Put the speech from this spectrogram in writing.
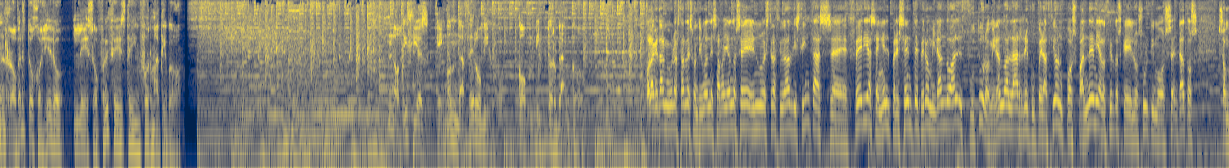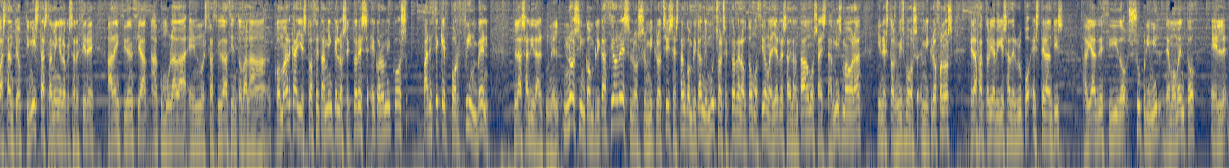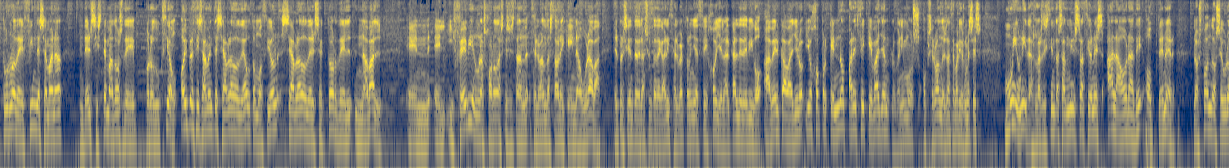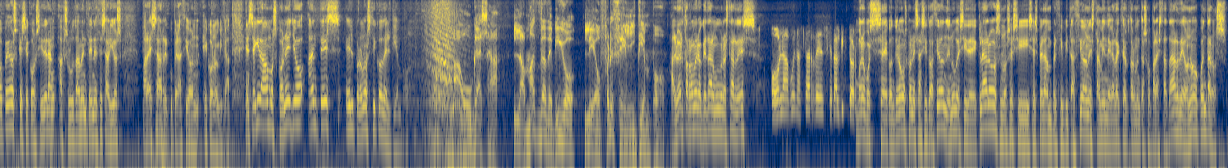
Roberto Joyero les ofrece este informativo. Noticias en Onda Cero Vigo con Víctor Blanco. Hola, ¿qué tal? Muy buenas tardes. Continúan desarrollándose en nuestra ciudad distintas eh, ferias en el presente, pero mirando al futuro, mirando a la recuperación post-pandemia. Lo cierto es que los últimos datos son bastante optimistas también en lo que se refiere a la incidencia acumulada en nuestra ciudad y en toda la comarca. Y esto hace también que los sectores económicos parece que por fin ven la salida al túnel. No sin complicaciones, los microchips están complicando y mucho al sector de la automoción. Ayer les adelantábamos a esta misma hora y en estos mismos micrófonos que la factoría viguesa del grupo Estelantis había decidido suprimir de momento el turno del fin de semana del sistema 2 de producción. Hoy precisamente se ha hablado de automoción, se ha hablado del sector del naval en el IFEBI, en unas jornadas que se están celebrando hasta ahora y que inauguraba el presidente de la Junta de Galicia, Alberto Núñez Feijóo, y el alcalde de Vigo, Abel Caballero. Y ojo, porque no parece que vayan, lo venimos observando desde hace varios meses, muy unidas las distintas administraciones a la hora de obtener los fondos europeos que se consideran absolutamente necesarios para esa recuperación económica. Enseguida vamos con ello, antes el pronóstico del tiempo. Augasa, la Mazda de Vigo, le ofrece el tiempo. Alberto Romero, ¿qué tal? Muy buenas tardes. Hola, buenas tardes. ¿Qué tal, Víctor? Bueno, pues eh, continuamos con esa situación de nubes y de claros. No sé si se esperan precipitaciones también de carácter tormentoso para esta tarde o no. Cuéntanos.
